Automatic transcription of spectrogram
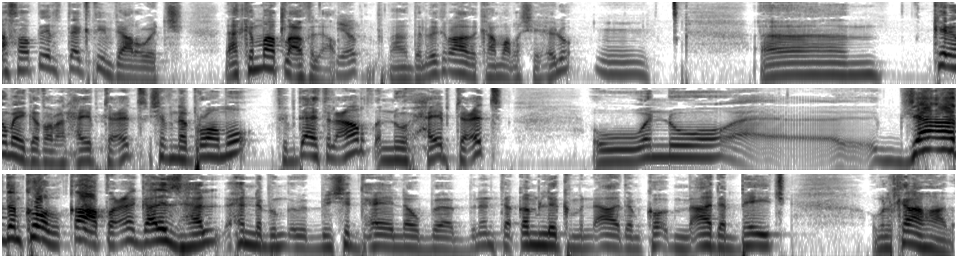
أساطير ال tag team في ROH لكن ما طلعوا في العرض yep. فهمت الفكرة؟ هذا كان مرة شيء حلو. أم، كيني أوميجا طبعا حيبتعد. شفنا برومو في بداية العرض إنه حيبتعد وإنه آه، جاء آدم كول قاطع قال ازهل إحنا بن- بنشد حيلنا وبننتقم لك من آدم كو من آدم بيج. ومن الكلام هذا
